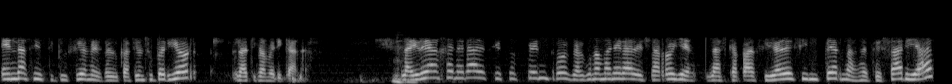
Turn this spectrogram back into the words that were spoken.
en las instituciones de educación superior latinoamericanas. La idea en general es que estos centros de alguna manera desarrollen las capacidades internas necesarias,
